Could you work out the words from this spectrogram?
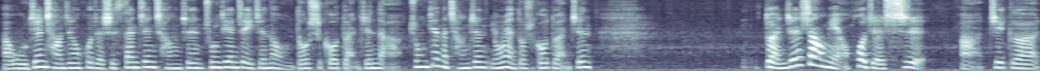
啊五针长针或者是三针长针，中间这一针呢，我们都是钩短针的啊。中间的长针永远都是钩短针，短针上面或者是啊这个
